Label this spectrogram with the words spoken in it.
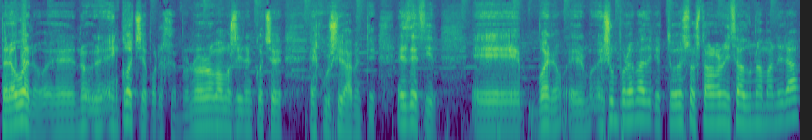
pero bueno, eh, no- en coche, por ejemplo, no nos vamos a ir en coche exclusivamente. Es decir, eh, bueno, es un problema de que todo esto está organizado de una manera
